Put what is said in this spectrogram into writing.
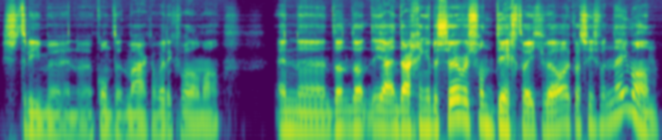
streamen en content maken, weet ik wel allemaal. En, eh, dan, dan, ja, en daar gingen de servers van dicht, weet je wel. Ik had zoiets van, nee man.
